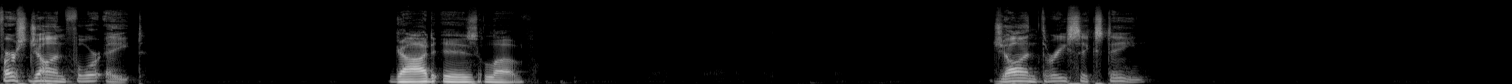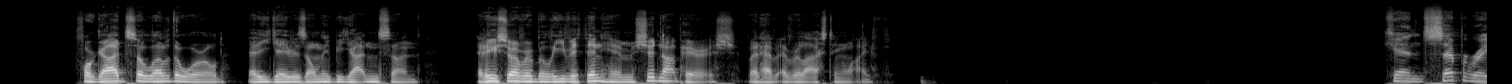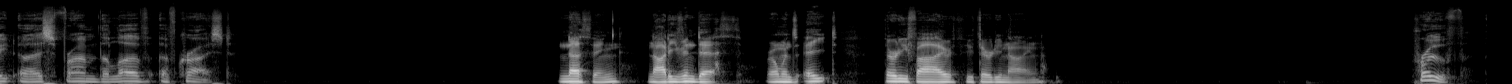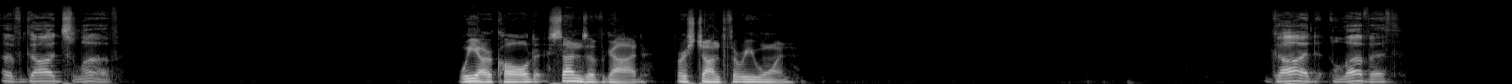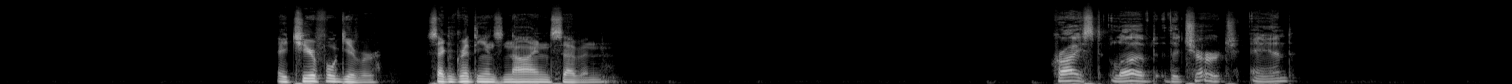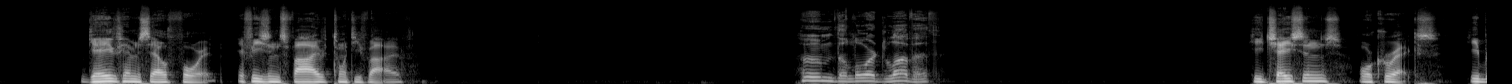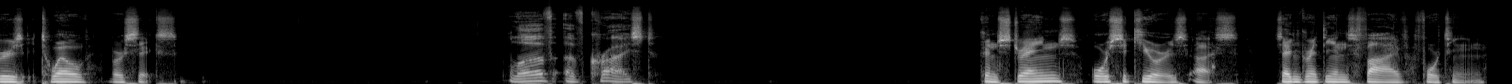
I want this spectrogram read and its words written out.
1 John 4 8. God is love. John 3:16 For God so loved the world that he gave his only begotten Son, that whosoever believeth in him should not perish, but have everlasting life. Can separate us from the love of Christ. Nothing, not even death. Romans 8, 35 through 39. Proof of God's love. We are called sons of God. 1 John 3 1. God loveth a cheerful giver. 2 Corinthians 9 7. Christ loved the church and gave himself for it. Ephesians 5:25. Whom the Lord loveth, he chastens or corrects. Hebrews 12 verse 6. Love of Christ constrains or secures us. 2 Corinthians 5:14.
